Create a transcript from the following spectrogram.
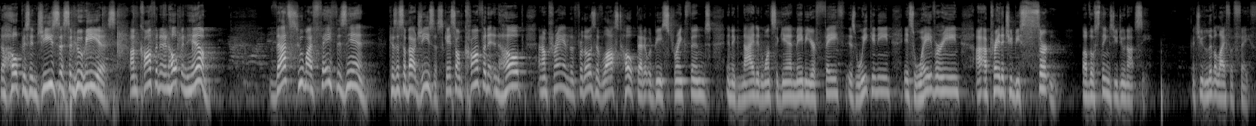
The hope is in Jesus and who He is. I'm confident and hope in Him. That's who my faith is in because it's about Jesus. Okay, so I'm confident in hope, and I'm praying that for those who have lost hope, that it would be strengthened and ignited once again. Maybe your faith is weakening, it's wavering. I, I pray that you'd be certain of those things you do not see, that you'd live a life of faith.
